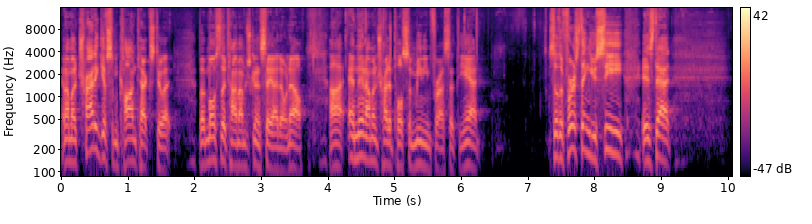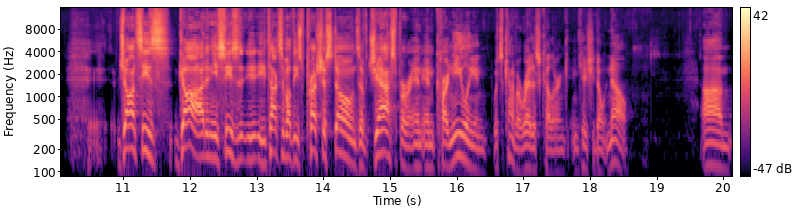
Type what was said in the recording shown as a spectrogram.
and I'm going to try to give some context to it. But most of the time, I'm just going to say I don't know. Uh, and then I'm going to try to pull some meaning for us at the end. So, the first thing you see is that John sees God and he sees, he talks about these precious stones of jasper and, and carnelian, which is kind of a reddish color in, in case you don't know. Um,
